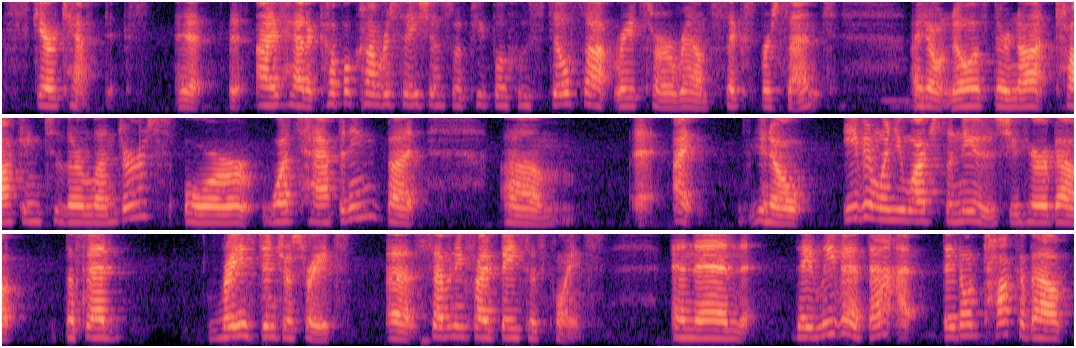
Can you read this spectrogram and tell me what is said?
scare tactics. Uh, I've had a couple conversations with people who still thought rates are around 6%. I don't know if they're not talking to their lenders or what's happening, but um, I, you know, even when you watch the news, you hear about the Fed raised interest rates uh, 75 basis points, and then they leave it at that. They don't talk about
